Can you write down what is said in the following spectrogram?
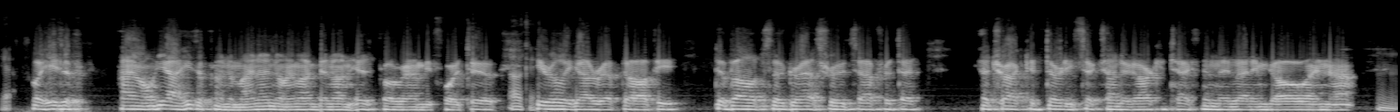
Yes. Well, he's a I don't. Yeah, he's a friend of mine. I know him. I've been on his program before too. Okay. He really got ripped off. He develops the grassroots effort that attracted 3,600 architects, and they let him go. And uh, Mm.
